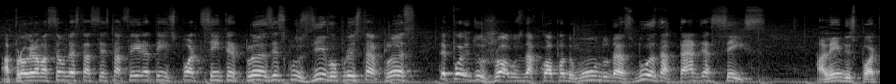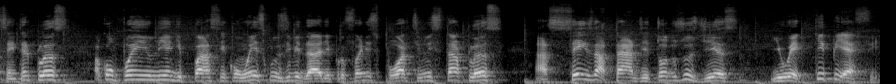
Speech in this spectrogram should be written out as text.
A programação desta sexta-feira tem Sport Center Plus exclusivo para o Star Plus depois dos Jogos da Copa do Mundo das 2 da tarde às 6. Além do Sport Center Plus, acompanhe o linha de passe com exclusividade para o fã de esporte no Star Plus às 6 da tarde todos os dias e o Equipe F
